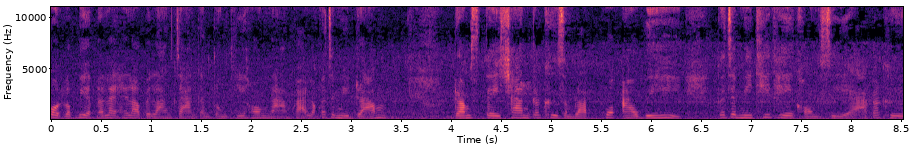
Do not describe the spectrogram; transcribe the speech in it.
กฎระเบียบนั่นแหละให้เราไปล้างจานกันตรงที่ห้องน้ำค่ะ แล้วก็จะมีดรัมดรัมสเตชันก็คือสำหรับพวก RV ก็จะมีที่เทของเสียก็คือ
